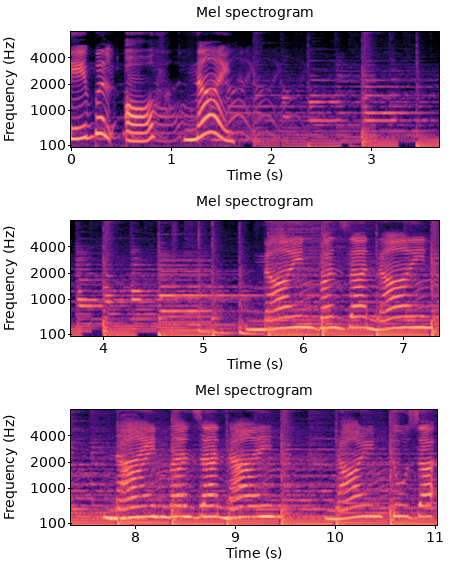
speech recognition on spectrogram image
Table of 9 9 ones are 9 9 ones are 9 9 twos are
